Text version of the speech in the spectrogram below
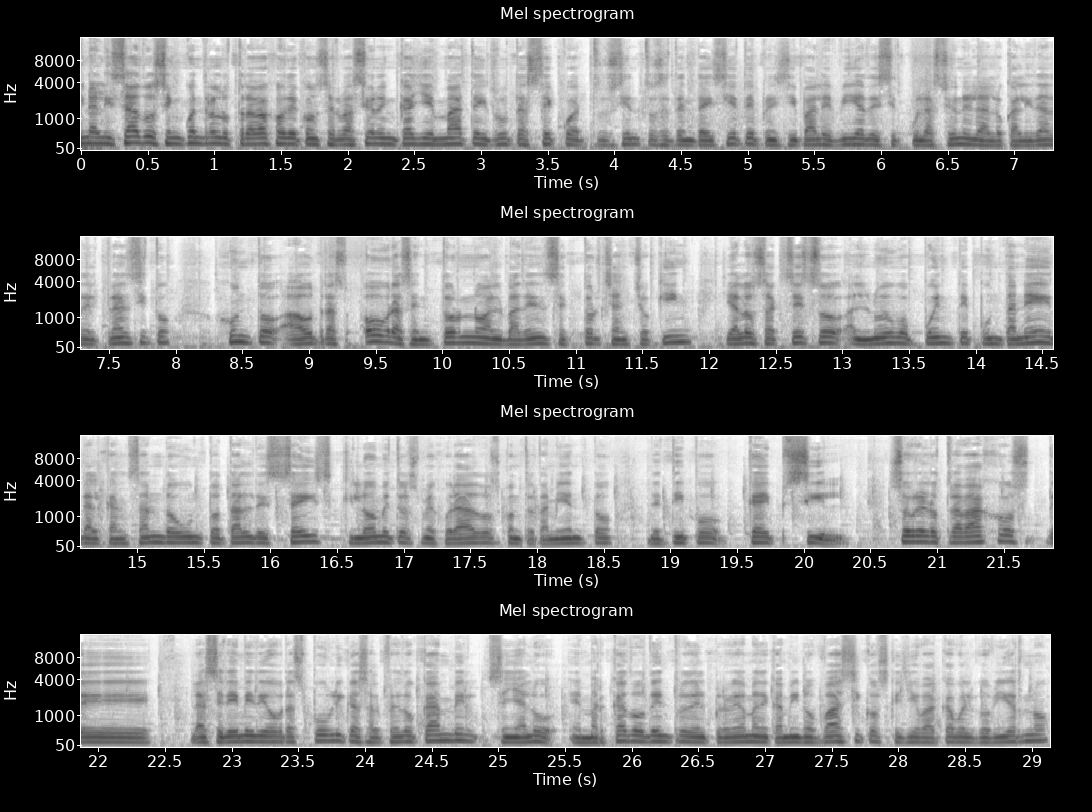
Finalizados se encuentran los trabajos de conservación en calle Mata y ruta C477, principales vías de circulación en la localidad del Tránsito, junto a otras obras en torno al Badén sector Chanchoquín y a los accesos al nuevo puente Punta Negra, alcanzando un total de 6 kilómetros mejorados con tratamiento de tipo Cape Seal. Sobre los trabajos de la Seremi de Obras Públicas, Alfredo Campbell señaló, enmarcado dentro del programa de caminos básicos que lleva a cabo el gobierno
